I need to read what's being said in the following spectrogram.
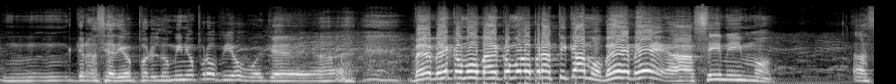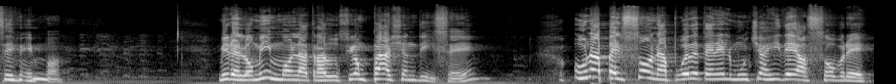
gracias a Dios por el dominio propio, porque ve, ve cómo, ve cómo lo practicamos, ve, ve, así mismo, así mismo. Mire, lo mismo en la traducción Passion dice, una persona puede tener muchas ideas sobre,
